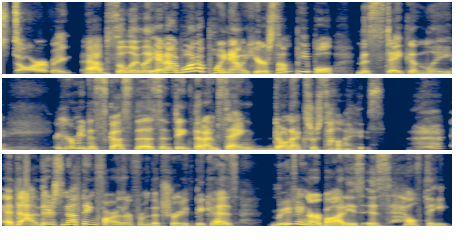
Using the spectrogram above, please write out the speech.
starving. Absolutely. And I want to point out here some people mistakenly hear me discuss this and think that I'm saying don't exercise. And that there's nothing farther from the truth because moving our bodies is healthy.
